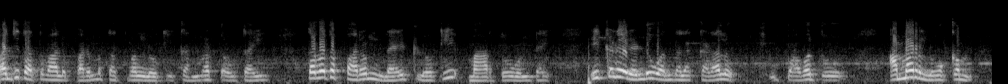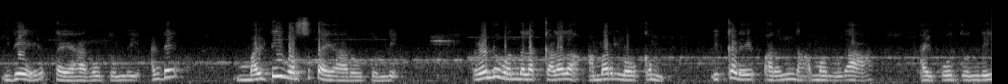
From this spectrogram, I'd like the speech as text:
పంచతత్వాలు పరమతత్వంలోకి కన్వర్ట్ అవుతాయి. తర్వాత పరం లైట్లోకి మారుతూ ఉంటాయి. ఇక్కడే రెండు వందల కళలు పవర్తో అమర్ లోకం ఇదే తయారవుతుంది. అంటే మల్టీవర్స్ తయారవుతుంది. రెండు వందల కళల అమర్ లోకం ఇక్కడే పరంధామంగా అయిపోతుంది.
